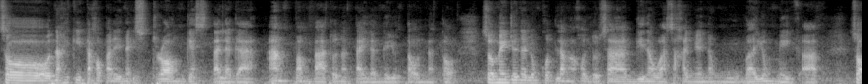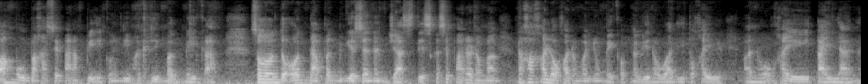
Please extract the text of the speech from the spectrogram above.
So, nakikita ko pa rin na strongest talaga ang pambato ng Thailand ngayong taon na to. So, medyo nalungkot lang ako doon sa ginawa sa kanya ng MUBA, yung makeup. So, ang MUBA kasi parang pili ko hindi magaling mag-makeup. So, doon dapat bigyan siya ng justice kasi para naman nakakaloka naman yung makeup na ginawa dito kay ano, kay Thailand.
